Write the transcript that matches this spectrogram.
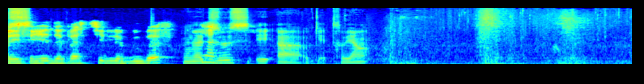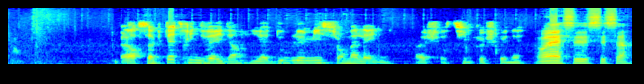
Zeus. essayer de passer le blue buff? On a Ah. Zeus et... Ah, ok, très bien. Alors ça peut être invade hein. Il y a double mise sur ma lane. Ouais je fais style que je connais. Ouais, c'est ça.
